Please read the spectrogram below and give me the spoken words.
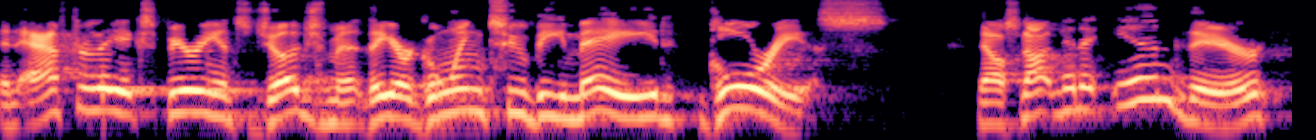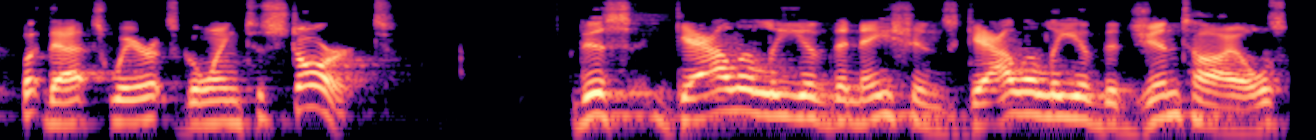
And after they experience judgment, they are going to be made glorious. Now, it's not going to end there, but that's where it's going to start. This Galilee of the nations, Galilee of the Gentiles,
